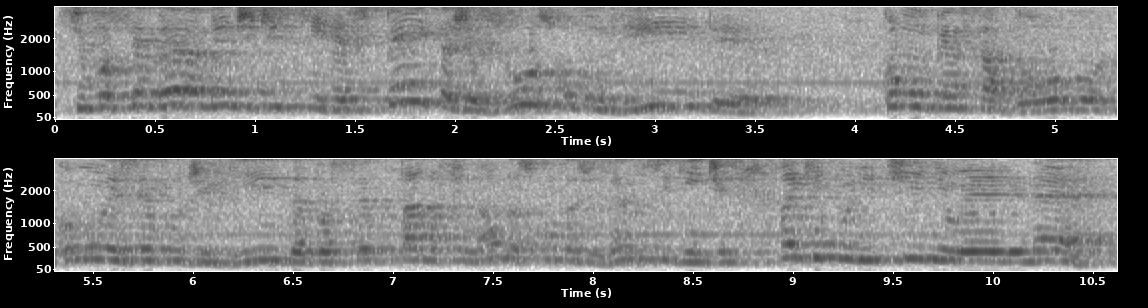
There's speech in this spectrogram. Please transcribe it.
Se você meramente diz que respeita Jesus como um líder, como um pensador, como um exemplo de vida, você está no final das contas dizendo o seguinte: ai que bonitinho ele, né?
